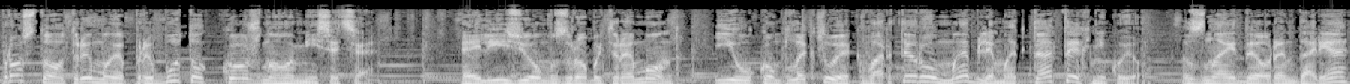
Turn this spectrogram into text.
просто отримує прибуток кожного місяця. Елізіум зробить ремонт і укомплектує квартиру меблями та технікою, знайде орендаря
